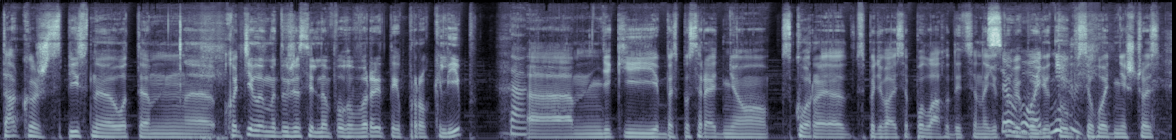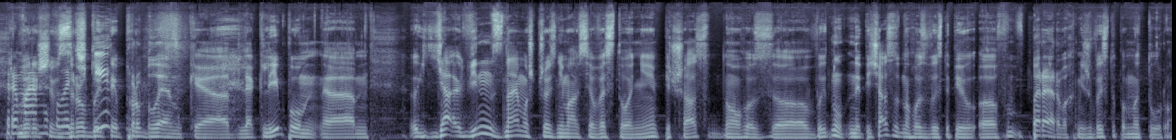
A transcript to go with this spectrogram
Також з піснею, от ем, е, хотіли ми дуже сильно поговорити про кліп. Так. е, який безпосередньо скоро, я сподіваюся, полагодиться на Ютубі, бо Сьогодні. Ютуб сьогодні щось Тримаємо вирішив кулачки. зробити проблемки для кліпу. Е, Я він знаємо, що знімався в Естонії під час одного з е, ну, не під час одного з виступів, е, в перервах між виступами туру.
